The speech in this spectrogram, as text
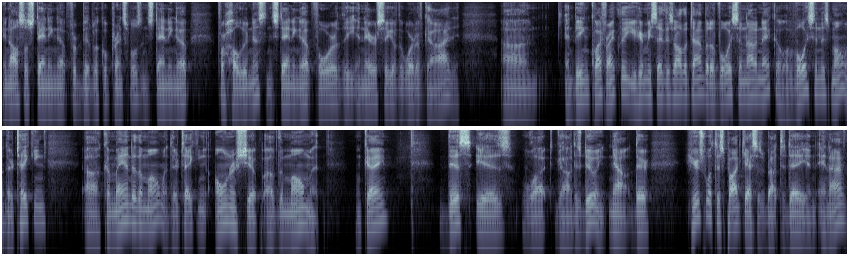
and also standing up for biblical principles and standing up for holiness and standing up for the inerrancy of the word of god. Um, and being quite frankly you hear me say this all the time but a voice and not an echo a voice in this moment. They're taking uh, command of the moment. They're taking ownership of the moment. Okay? This is what god is doing. Now there here's what this podcast is about today. And, and I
